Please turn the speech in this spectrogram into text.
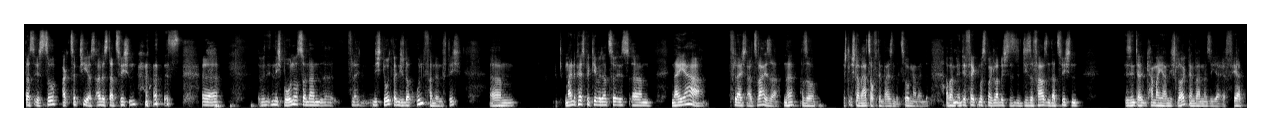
das ist so, akzeptier es. Alles dazwischen ist äh, nicht Bonus, sondern äh, vielleicht nicht notwendig oder unvernünftig. Ähm, meine Perspektive dazu ist, ähm, naja, vielleicht als Weiser. Ne? Also ich, ich glaube, er hat es auf den Weisen bezogen am Ende. Aber im Endeffekt muss man, glaube ich, diese Phasen dazwischen, die sind ja, kann man ja nicht leugnen, weil man sie ja erfährt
